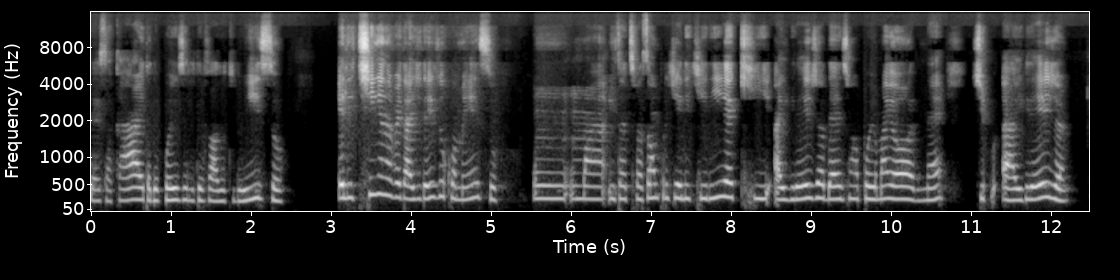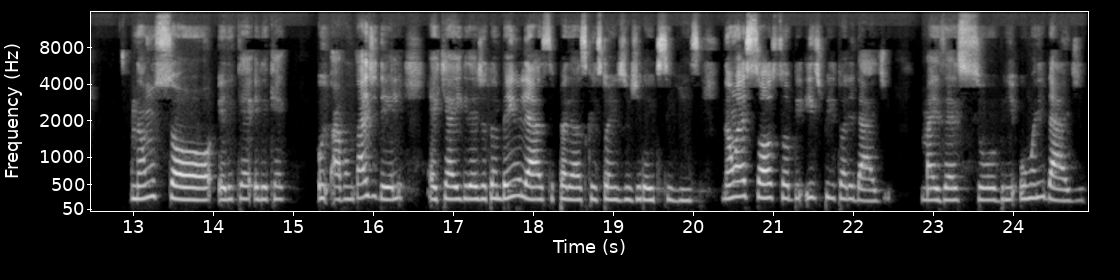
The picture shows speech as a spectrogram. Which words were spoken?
dessa carta, depois de ele ter falado tudo isso, ele tinha, na verdade, desde o começo, um, uma insatisfação porque ele queria que a igreja desse um apoio maior, né? Tipo, a igreja não só ele quer, ele quer a vontade dele é que a igreja também olhasse para as questões dos direitos civis. Não é só sobre espiritualidade, mas é sobre humanidade.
